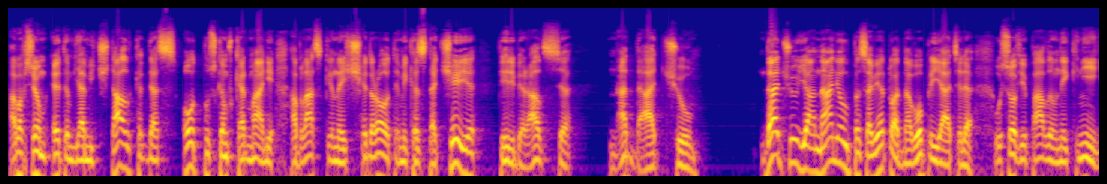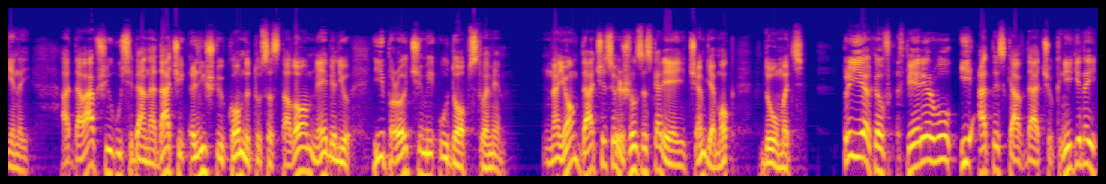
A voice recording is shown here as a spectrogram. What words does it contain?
обо всем этом я мечтал, когда с отпуском в кармане, обласканной щедротами казначея, перебирался на дачу. Дачу я нанял по совету одного приятеля, у Софьи Павловны Книгиной, отдававшей у себя на даче лишнюю комнату со столом, мебелью и прочими удобствами. Наем дачи совершился скорее, чем я мог думать. Приехав в перерву и отыскав дачу Книгиной,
